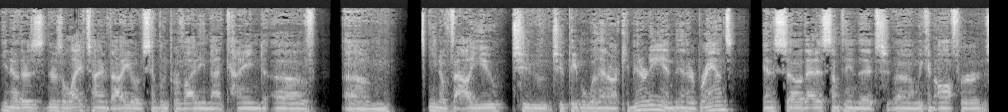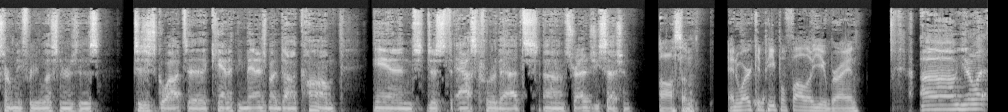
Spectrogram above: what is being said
you know there's there's a lifetime value of simply providing that kind of um, you know value to to people within our community and, and their brands. And so that is something that uh, we can offer certainly for your listeners is to just go out to canopymanagement.com and just ask for that uh, strategy session. Awesome. And where can people follow you brian? Um, you know what?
